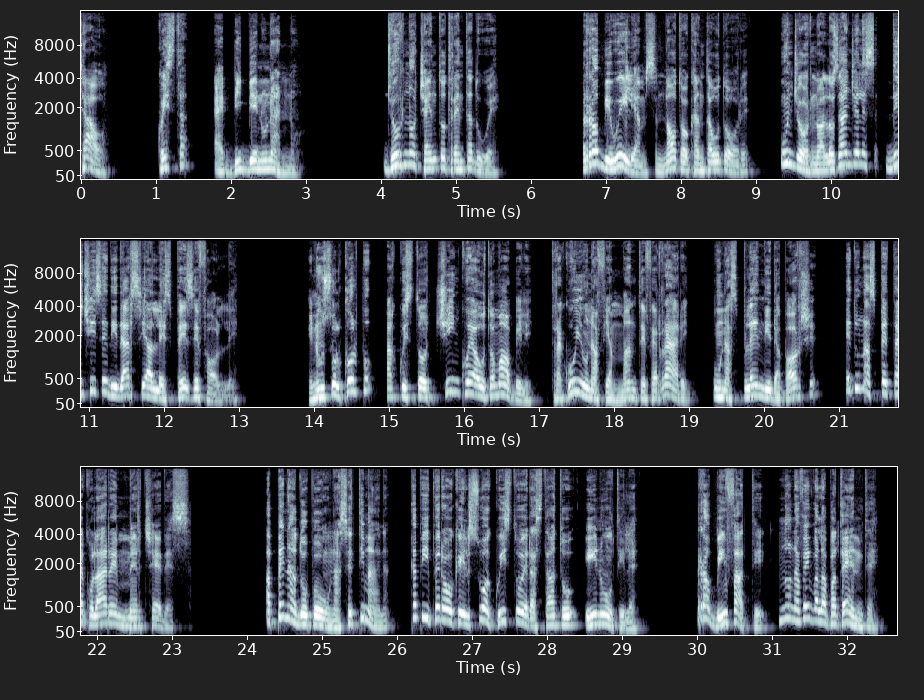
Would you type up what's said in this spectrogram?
Ciao, questa è Bibbia in un anno. Giorno 132. Robbie Williams, noto cantautore, un giorno a Los Angeles decise di darsi alle spese folli. In un sol colpo acquistò cinque automobili, tra cui una fiammante Ferrari, una splendida Porsche ed una spettacolare Mercedes. Appena dopo una settimana capì però che il suo acquisto era stato inutile Robby infatti non aveva la patente.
